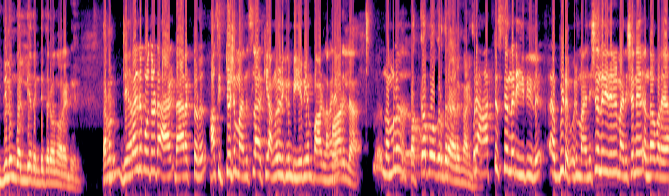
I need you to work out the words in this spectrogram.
ഇതിലും വലിയ തെണ്ടിത്തരം എന്ന് പറയേണ്ടി വരും. കാരണം ജയറാജിനെ പോലത്തെ ഒരു ഡയറക്ടർ ആ സിറ്റുവേഷൻ മനസ്സിലാക്കി അങ്ങനെ ഒരിക്കലും ബിഹേവ് ചെയ്യാൻ പാടില്ല. പാടില്ല. നമ്മൾ പക്ക കാണിച്ചു. ഒരു ആർട്ടിസ്റ്റ് എന്ന രീതിയിൽ വിട്. ഒരു മനുഷ്യൻ എന്ന രീതിയിൽ ഒരു മനുഷ്യന് എന്താ പറയാ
